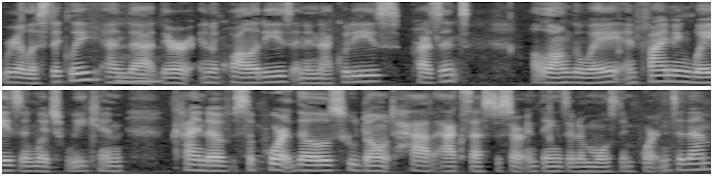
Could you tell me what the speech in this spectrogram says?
realistically and that mm-hmm. there are inequalities and inequities present along the way and finding ways in which we can kind of support those who don't have access to certain things that are most important to them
